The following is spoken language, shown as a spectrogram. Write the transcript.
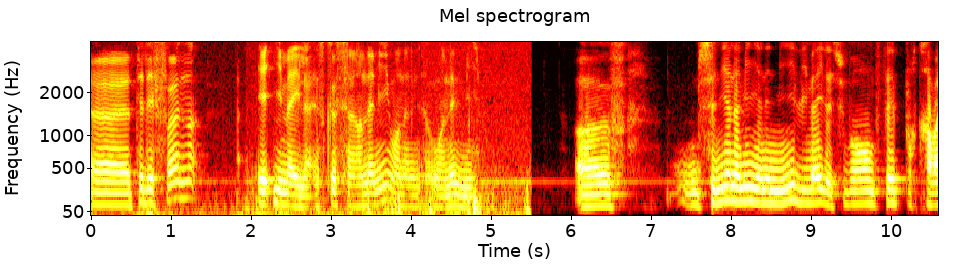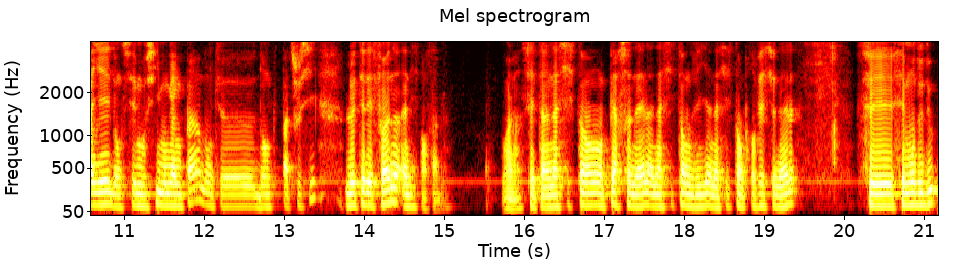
Euh, téléphone et email, est-ce que c'est un ami ou un, ou un ennemi? Euh, c'est ni un ami ni un ennemi. L'email est souvent fait pour travailler, donc c'est aussi mon gagne-pain, donc, euh, donc pas de souci. Le téléphone, indispensable. Voilà, c'est un assistant personnel, un assistant de vie, un assistant professionnel. C'est c'est mon doudou,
